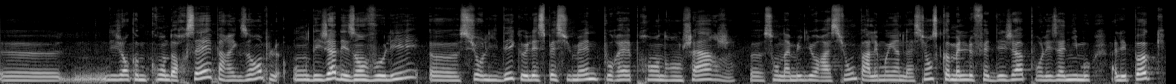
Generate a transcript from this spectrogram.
des gens comme Condorcet, par exemple, ont déjà des envolées sur l'idée que l'espèce humaine pourrait prendre en charge son amélioration par les moyens de la science, comme elle le fait déjà pour les animaux. À l'époque,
